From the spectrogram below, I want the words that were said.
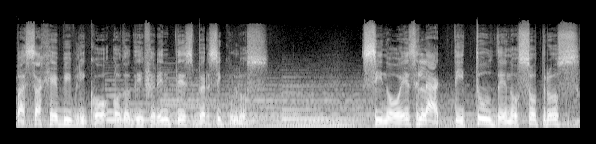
pasaje bíblico o de diferentes versículos, sino es la actitud de nosotros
